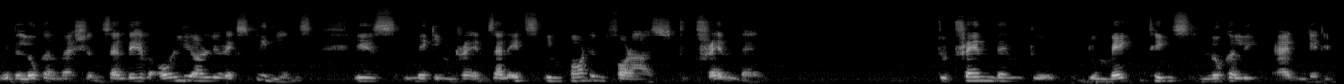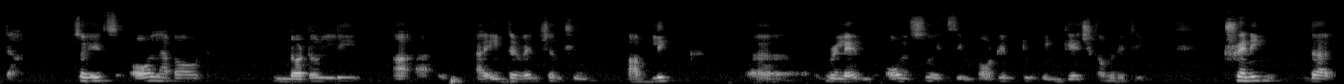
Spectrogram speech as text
with the local machines and they have only earlier experience is making drains and it's important for us to train them to train them to to make things locally and get it done. So it's all about not only an intervention through public uh, realm also it's important to engage community. Training the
